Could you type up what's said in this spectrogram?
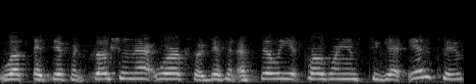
look at different social networks or different affiliate programs to get into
